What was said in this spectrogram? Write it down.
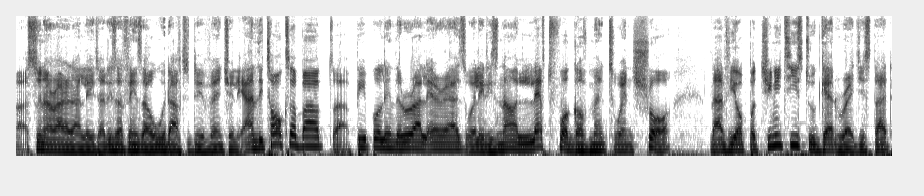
uh, sooner rather than later. These are things that would have to do eventually. And it talks about uh, people in the rural areas. Well, it is now left for government to ensure that the opportunities to get registered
